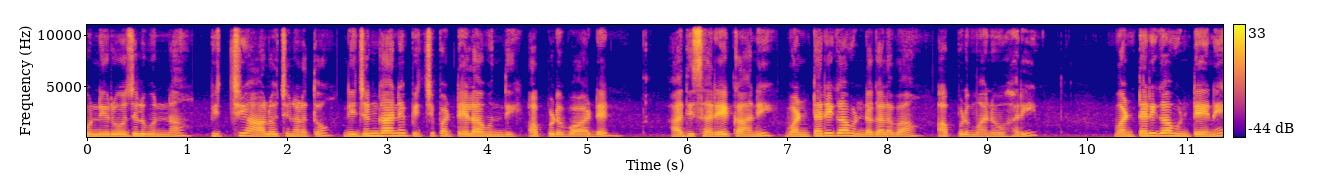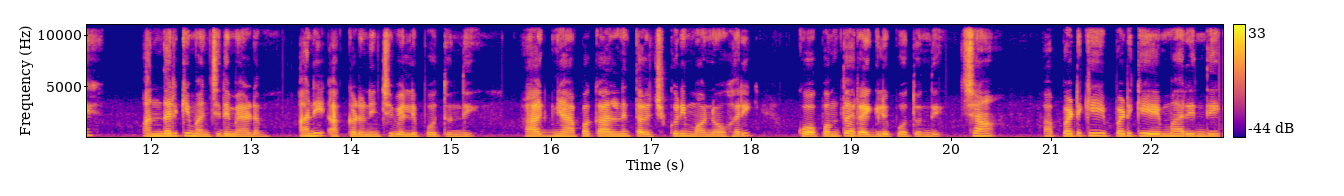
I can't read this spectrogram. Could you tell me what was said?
కొన్ని రోజులు ఉన్న పిచ్చి ఆలోచనలతో నిజంగానే పిచ్చి పట్టేలా ఉంది. అప్పుడు వార్డెన్ అది సరే కానీ ఒంటరిగా ఉండగలవా? అప్పుడు మనోహరి ఒంటరిగా ఉంటేనే అందరికీ మంచిది మేడం అని అక్కడి నుంచి వెళ్ళిపోతుంది. ఆ జ్ఞాపకాలని తలుచుకుని మనోహరి కోపంతో రగిలిపోతుంది. చా అప్పటికి ఇప్పటికీ ఏం మారింది?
